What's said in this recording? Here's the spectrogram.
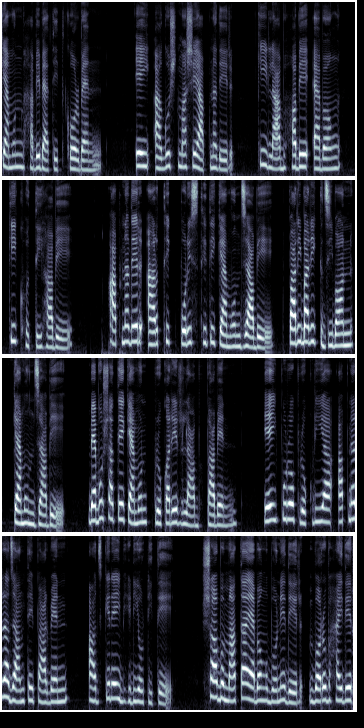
কেমনভাবে ব্যতীত করবেন? এই আগস্ট মাসে আপনাদের কী লাভ হবে এবং কী ক্ষতি হবে? আপনাদের আর্থিক পরিস্থিতি কেমন যাবে? পারিবারিক জীবন কেমন যাবে? ব্যবসাতে কেমন প্রকারের লাভ পাবেন? এই পুরো প্রক্রিয়া আপনারা জানতে পারবেন আজকের এই ভিডিওটিতে। সব মাতা এবং বোনেদের, বড় ভাইদের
